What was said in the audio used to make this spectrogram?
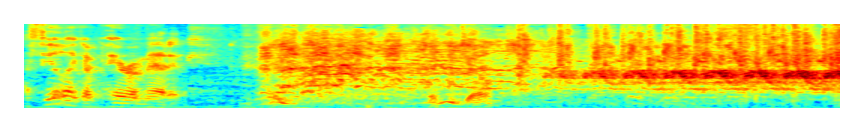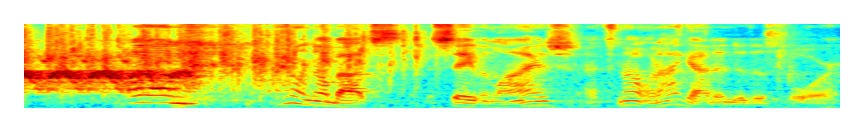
I feel like a paramedic. there you go. Um, I don't know about saving lives. That's not what I got into this for.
